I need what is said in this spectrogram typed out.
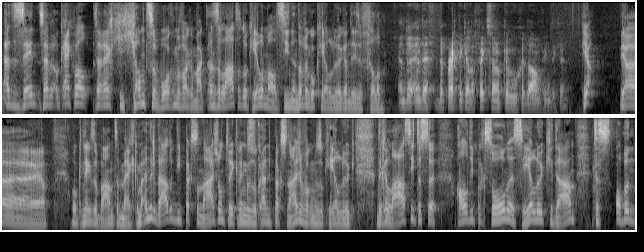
En ze, zijn, ze hebben ook echt wel. Ze hebben echt gigantische wormen van gemaakt. En ze laten het ook helemaal zien. En dat vind ik ook heel leuk aan deze film. En de, en de, de practical effects zijn ook heel goed gedaan, vind ik. Hè. Ja. Ja, ja, ja, ja. ook niks op aan te merken. Maar inderdaad, ook die personageontwikkeling is ook, en die personagevorm is ook heel leuk. De relatie tussen al die personen is heel leuk gedaan. Het is op een,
